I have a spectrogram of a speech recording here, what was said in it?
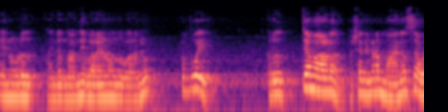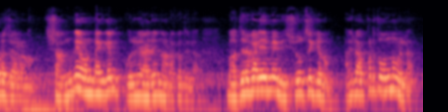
എന്നോട് അതിന്റെ നന്ദി പറയണമെന്ന് പറഞ്ഞു. അപ്പോൾ പോയി. കൃത്യമാണ്. പക്ഷേ നിങ്ങളുടെ മനസ്സ് അവിടെ ചെല്ലണം. ശങ്ക ഉണ്ടെങ്കിൽ ഒരു കാര്യം നടക്കത്തില്ല. ഭദ്രകാളിയമ്മയെ വിശ്വസിക്കണം. അതിന്റെ അപ്പുറത്തൊന്നുമില്ല.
